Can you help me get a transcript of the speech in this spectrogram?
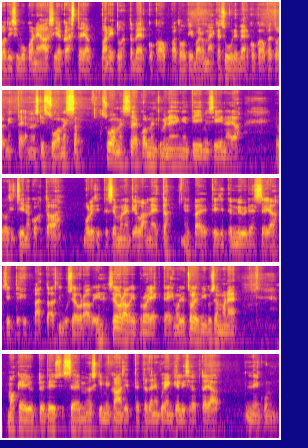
kotisivukoneasiakasta ja pari tuhatta verkkokauppaa. Oltiin varmaan ehkä suurin verkkokauppatoimittaja myöskin Suomessa, Suomessa ja 30 hengen tiimi siinä. Ja, ja sitten siinä kohtaa oli sitten semmoinen tilanne, että, että päätettiin sitten myydä se ja sitten hyppää taas niin kuin seuraaviin, seuraaviin projekteihin. Mutta se oli niin kuin semmoinen makea juttu ja tietysti se myöskin, mikä on sitten tätä niin kuin enkelisijoittaja niin kuin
